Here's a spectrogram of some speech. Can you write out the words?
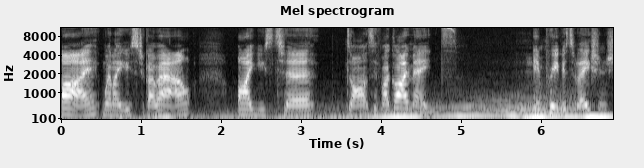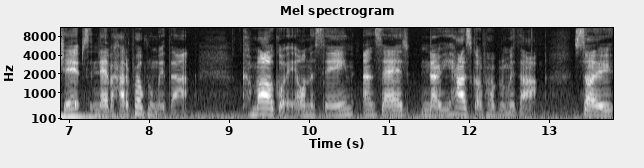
I when I used to go out, I used to dance with my guy mates. In previous relationships, never had a problem with that. Kamal got it on the scene and said, no, he has got a problem with that. So,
